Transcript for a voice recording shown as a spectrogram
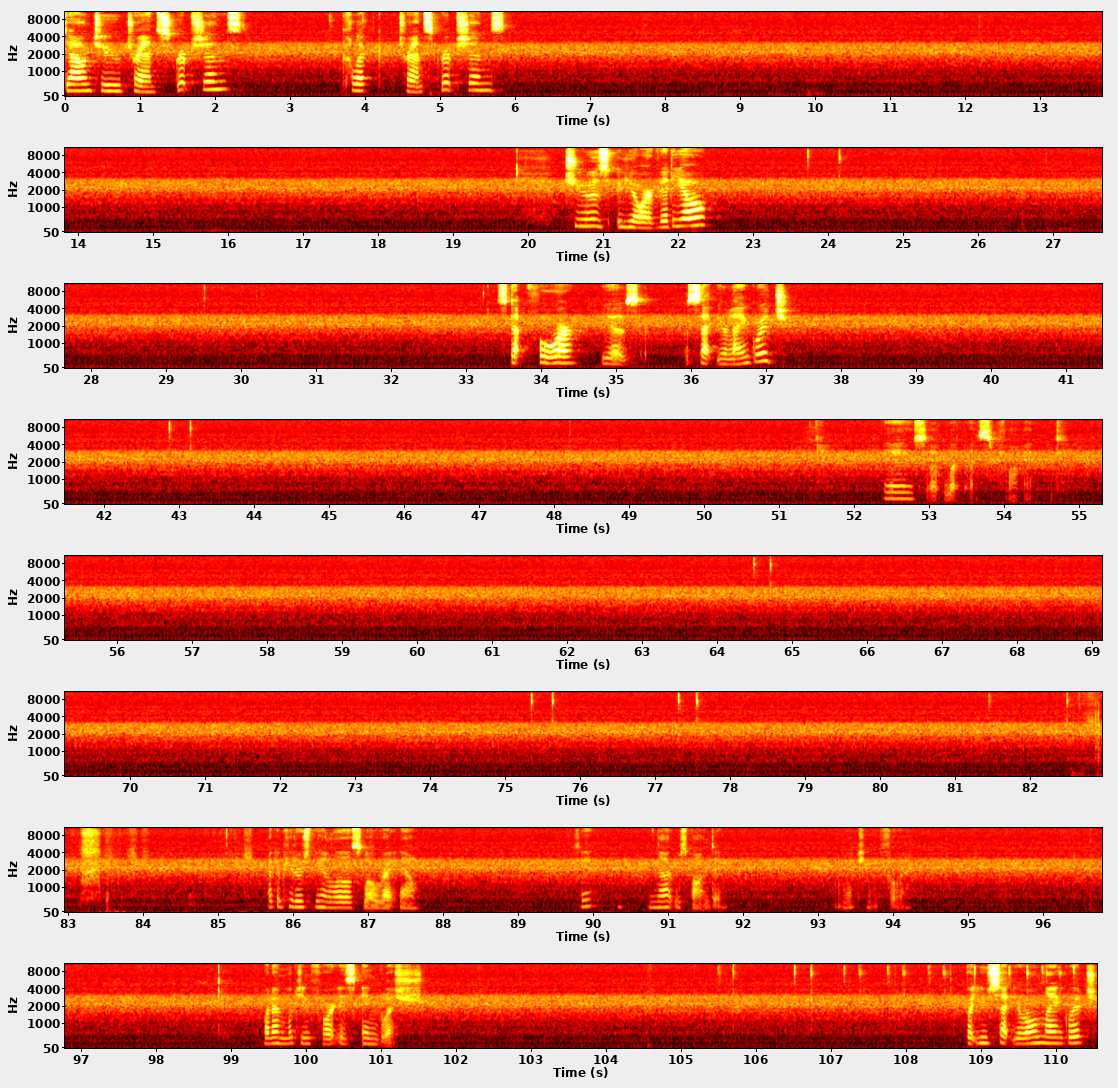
Down to transcriptions. Click transcriptions. Choose your video. Step four is set your language. So uh, let us find. My computer's being a little slow right now. See? Not responding. I'm looking for. What I'm looking for is English. But you set your own language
